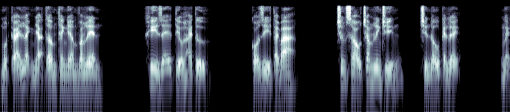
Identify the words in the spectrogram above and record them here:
một cái lạnh nhà tâm thanh âm vang lên. Khi dễ tiểu hải tử, có gì tài ba? Chương sáu trăm linh chín, chiến đấu kèn lệnh. Ngậy.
